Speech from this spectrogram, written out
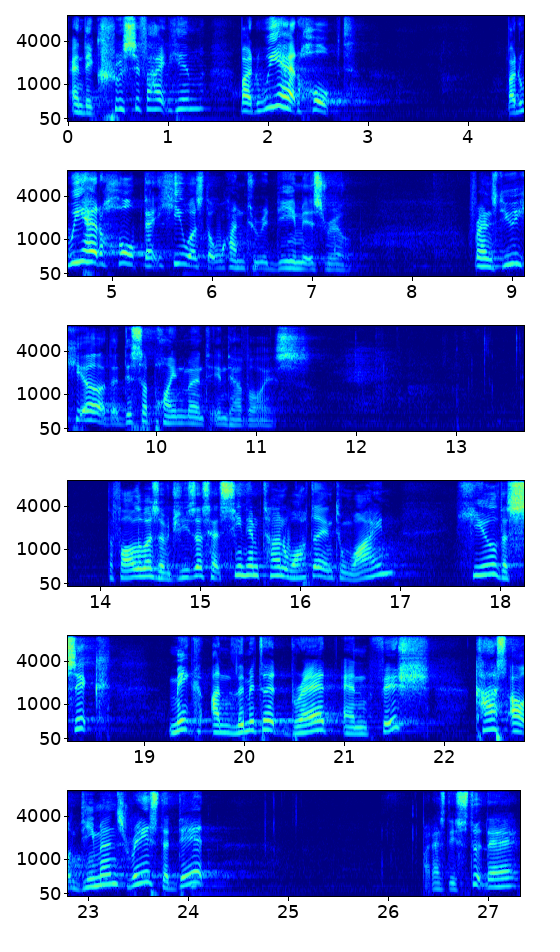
and they crucified him. But we had hoped, but we had hoped that he was the one to redeem Israel. Friends, do you hear the disappointment in their voice? The followers of Jesus had seen him turn water into wine, heal the sick, make unlimited bread and fish, cast out demons, raise the dead. But as they stood there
